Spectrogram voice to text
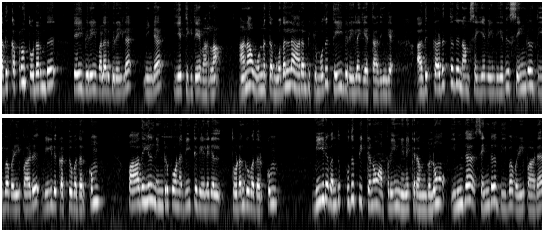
அதுக்கப்புறம் தொடர்ந்து தேய்பிறை வளர்பிறையில் நீங்கள் ஏற்றிக்கிட்டே வரலாம். ஆனால் ஒன்றுத்தை முதல்ல ஆரம்பிக்கும் போது தேய்பிறையில் ஏற்றாதீங்க அதுக்கடுத்தது நாம் செய்ய வேண்டியது செங்கல் தீப வழிபாடு வீடு கட்டுவதற்கும் பாதையில் நின்று போன வீட்டு வேலைகள் தொடங்குவதற்கும் வீடை வந்து புதுப்பிக்கணும் அப்படின்னு நினைக்கிறவங்களும் இந்த செங்கல் தீப வழிபாடை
